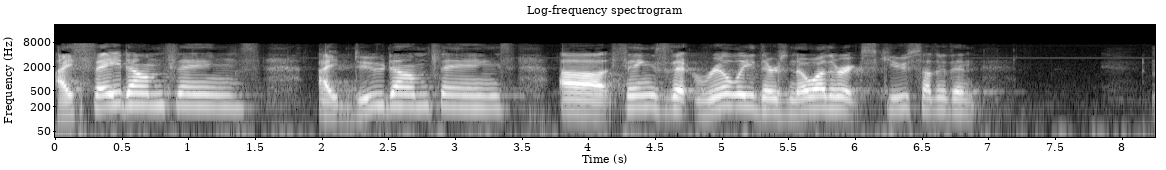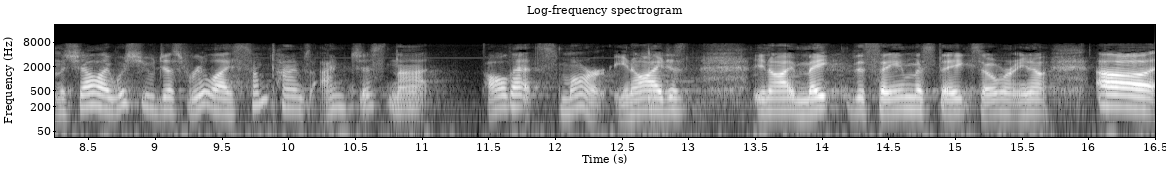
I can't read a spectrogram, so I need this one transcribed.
I say dumb things. I do dumb things. Uh, things that really there's no other excuse other than, Michelle, I wish you just realized sometimes I'm just not all that smart. You know, I just, you know, I make the same mistakes over, you know. Uh,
